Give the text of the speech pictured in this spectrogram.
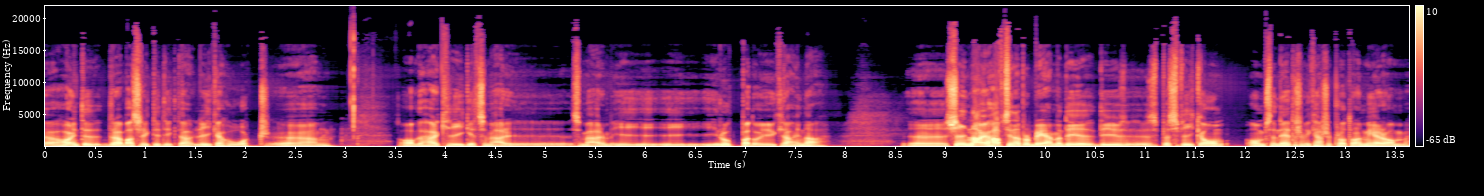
har inte drabbats riktigt lika, lika hårt um, av det här kriget som är, som är i, i, i Europa, då, i Ukraina. Eh, Kina har ju haft sina problem, men det är, det är ju specifika om, omständigheter som vi kanske pratar mer om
